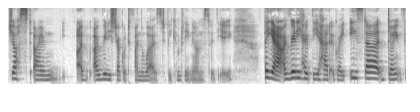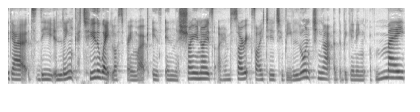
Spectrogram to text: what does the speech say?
just I'm I, I really struggle to find the words to be completely honest with you but yeah, I really hope that you had a great Easter. Don't forget the link to the weight loss framework is in the show notes. I am so excited to be launching that at the beginning of May,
